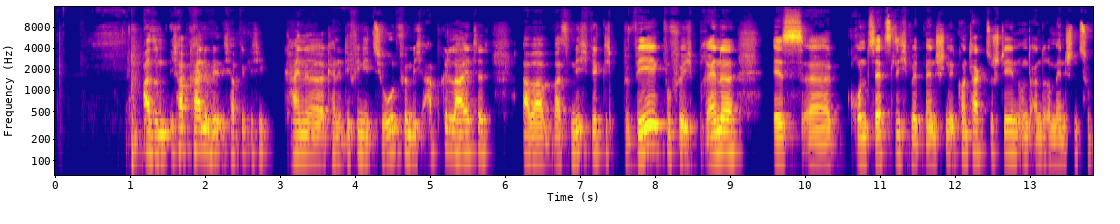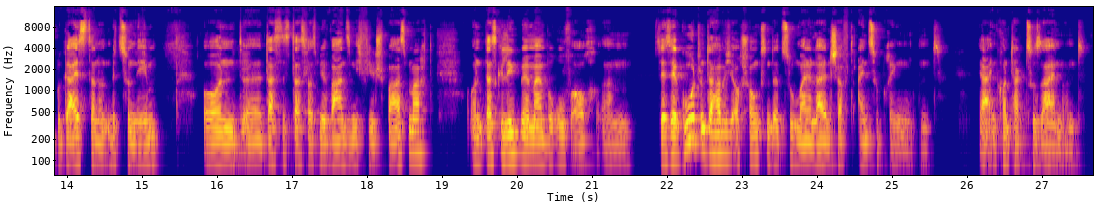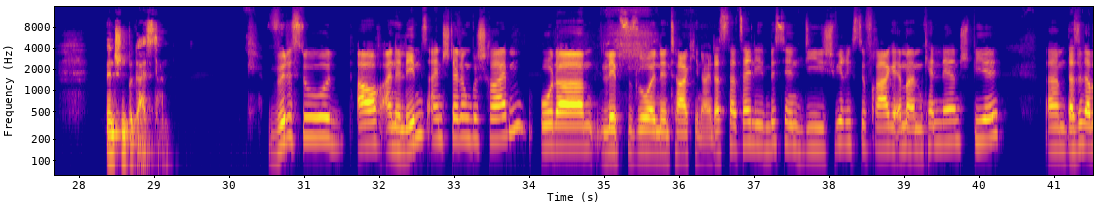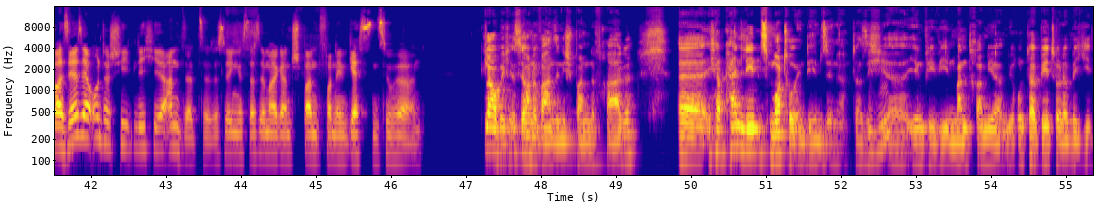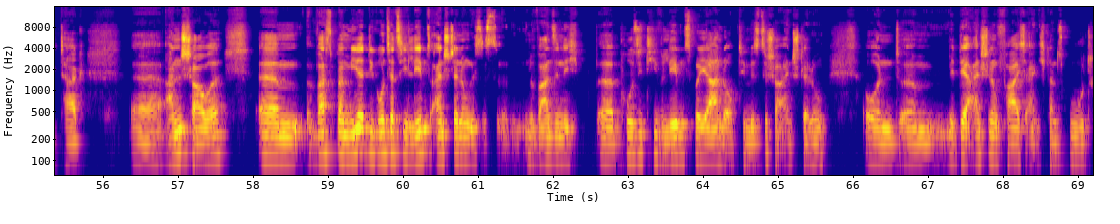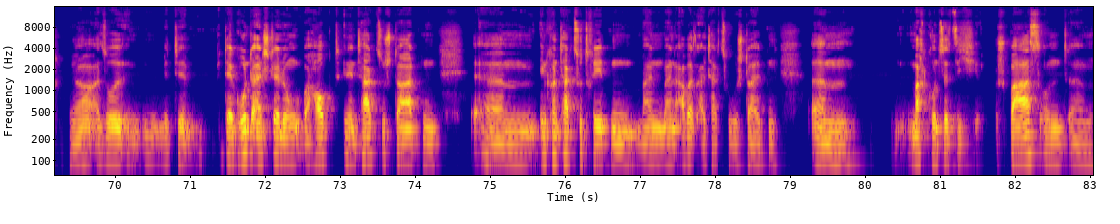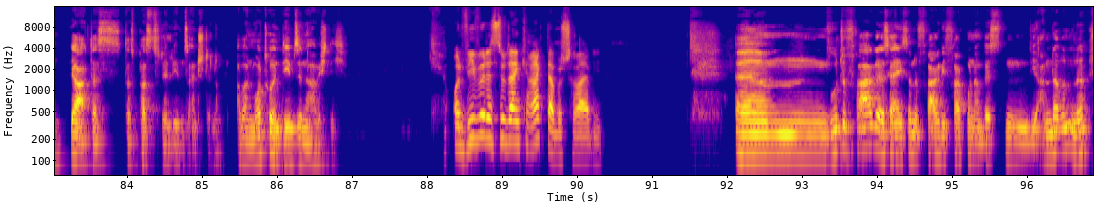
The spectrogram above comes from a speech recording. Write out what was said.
Also ich habe keine, ich habe wirklich keine keine Definition für mich abgeleitet, aber was mich wirklich bewegt, wofür ich brenne, ist äh, grundsätzlich mit Menschen in Kontakt zu stehen und andere Menschen zu begeistern und mitzunehmen. Und mhm. äh, das ist das, was mir wahnsinnig viel Spaß macht. Und das gelingt mir in meinem Beruf auch ähm, sehr, sehr gut. Und da habe ich auch Chancen dazu, meine Leidenschaft einzubringen und ja, in Kontakt zu sein und Menschen begeistern. Würdest du auch eine Lebenseinstellung beschreiben oder lebst du so in den Tag hinein? Das ist tatsächlich ein bisschen die schwierigste Frage immer im Kennenlernspiel. Ähm, da sind aber sehr, sehr unterschiedliche Ansätze. Deswegen ist das immer ganz spannend von den Gästen zu hören. Glaube ich, ist ja auch eine wahnsinnig spannende Frage. Äh, ich habe kein Lebensmotto in dem Sinne, dass ich mhm. äh, irgendwie wie ein Mantra mir, mir runterbete oder mir jeden Tag äh, anschaue. Ähm, was bei mir die grundsätzliche Lebenseinstellung ist, ist eine wahnsinnig äh, positive, lebensbejahende, optimistische Einstellung. Und ähm, mit der Einstellung fahre ich eigentlich ganz gut. Ja, also mit, dem, mit der Grundeinstellung überhaupt in den Tag zu starten, ähm, in Kontakt zu treten, meinen, meinen Arbeitsalltag zu gestalten, ähm, macht grundsätzlich Spaß und ähm, ja, das, das passt zu der Lebenseinstellung. Aber ein Motto in dem Sinne habe ich nicht. Und wie würdest du deinen Charakter beschreiben? Ähm, gute Frage. Das ist ja eigentlich so eine Frage, die fragt man am besten die anderen. Ne?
